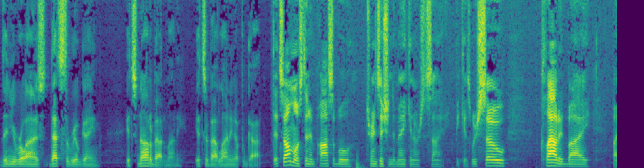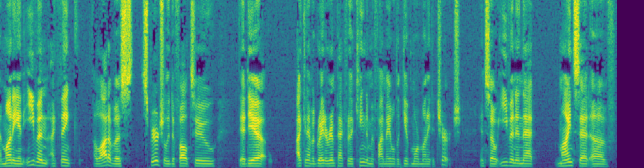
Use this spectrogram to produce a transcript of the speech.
then you realize that's the real game. It's not about money, it's about lining up with God. It's almost an impossible transition to make in our society because we're so clouded by by money and even I think a lot of us spiritually default to the idea I can have a greater impact for the kingdom if I'm able to give more money to church. And so even in that mindset of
